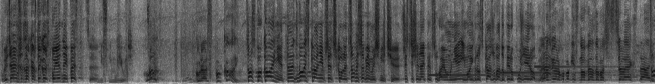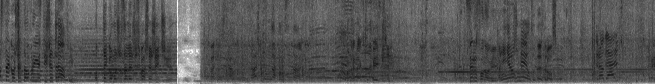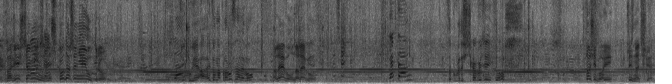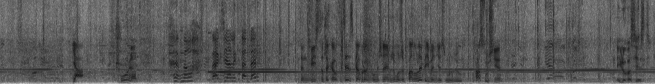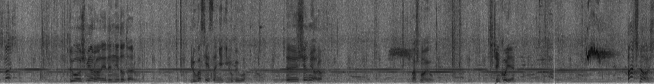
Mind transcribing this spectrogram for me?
Powiedziałem, że dla każdego jest po jednej pestce. Nic nie mówiłeś. Góral, spokojnie. To spokojnie, to jest wojsko, a nie przedszkole. Co wy sobie myślicie? Wszyscy się najpierw słuchają mnie i moich rozkazów, a dopiero później robią. Ja rozumiem, ale chłopak jest nowy, a zobacz, strzela jak stary. Co z tego, że dobry jest i że trafił? Od tego może zależeć wasze życie. 20 minut na powstanie. Cholera, jak tu pięknie. Serus, panowie. Oni nie rozumieją, co to jest rozkaz. Drogal? 20 minut, no szkoda, że nie jutro. Dziękuję. A to na prawo czy na lewo? Na lewą, na lewą. Jak tam? Zapowiada się ciekawy dzień, co? Kto się boi? Przyznać się. Ja. Akurat. No, a gdzie Aleksander? Ten gwizd to taka oficerska broń. Pomyślałem, że może panu lepiej będzie służył. A słusznie. Ilu was jest? Było ośmioro, ale jeden nie dotarł. Ilu was jest, a nie ilu było? Y, siedmioro. Masz moją. Dziękuję. Baczność!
